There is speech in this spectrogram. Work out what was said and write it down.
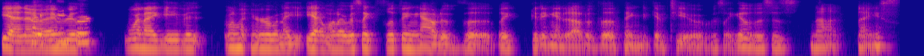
Yeah, no, I really when I gave it when I or when I yeah when I was like flipping out of the like getting it out of the thing to give to you, it was like oh this is not nice.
